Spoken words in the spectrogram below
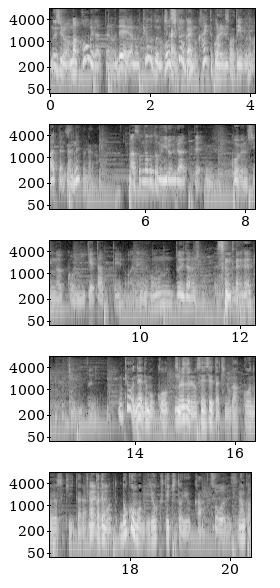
むしろ、まあ、神戸だったのであの京都の奉仕協会も帰ってこれるっていうこともあったんですよね。なるほどなるほまあそんなこともいろいろあってどうん。神戸の進学校に行けたっていうのはね、うん。本当に楽しかったですね、本当に今日はねでもこうそれぞれの先生たちの学校の様子聞いたら、なんかでもどこも魅力的というかそうです。なんか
